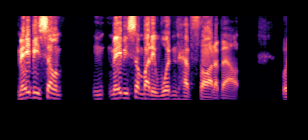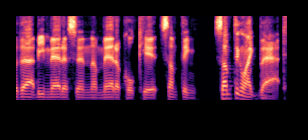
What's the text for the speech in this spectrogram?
maybe some maybe somebody wouldn't have thought about whether that be medicine a medical kit something something like that.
